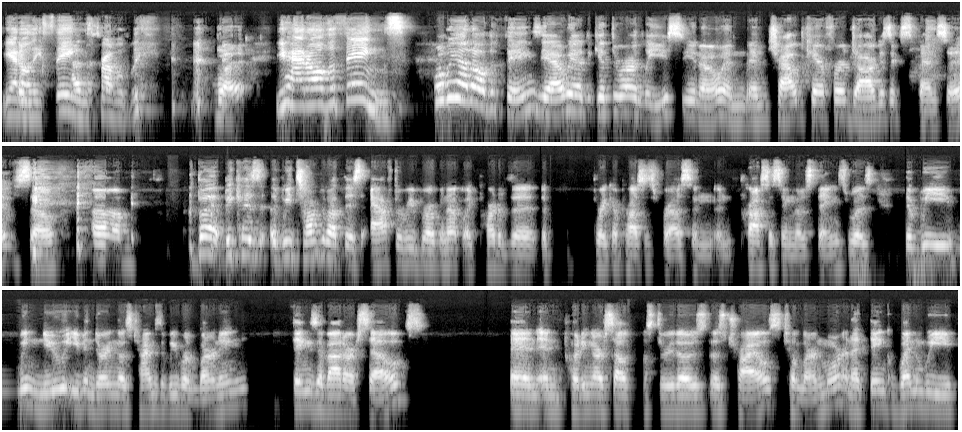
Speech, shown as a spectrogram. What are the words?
you had all these things probably. What? You had all the things well, we had all the things. Yeah, we had to get through our lease, you know, and and childcare for a dog is expensive. So, um, but because we talked about this after we broken up, like part of the the breakup process for us and, and processing those things was that we we knew even during those times that we were learning things about ourselves and and putting ourselves through those those trials to learn more. And I think when we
